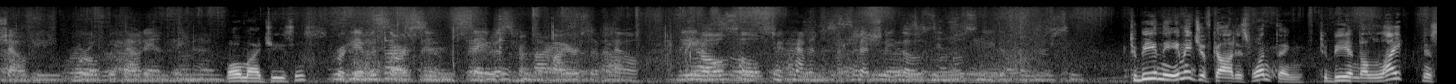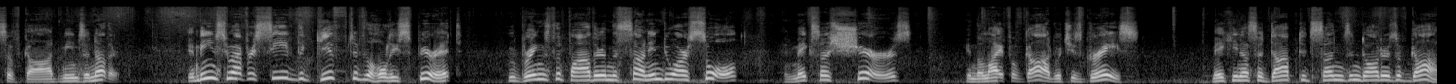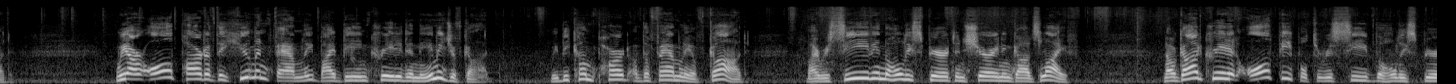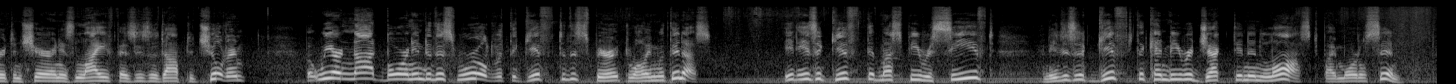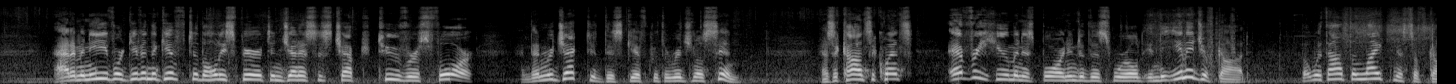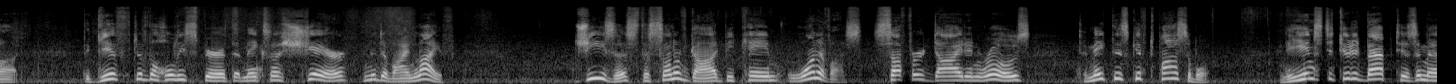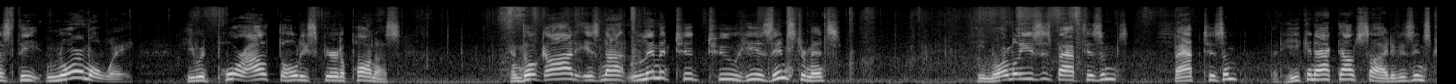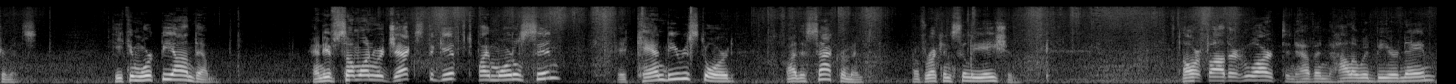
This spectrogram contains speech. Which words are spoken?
shall be, world without end. Amen. O my Jesus, Forgive us our sins, save us from the fires of hell. Lead all souls to heaven, especially those in most need of mercy. to be in the image of God is one thing, to be in the likeness of God means another. It means to have received the gift of the Holy Spirit, who brings the Father and the Son into our soul and makes us sharers in the life of God, which is grace, making us adopted sons and daughters of God. We are all part of the human family by being created in the image of God. We become part of the family of God by receiving the Holy Spirit and sharing in God's life. Now, God created all people to receive the Holy Spirit and share in His life as His adopted children, but we are not born into this world with the gift of the Spirit dwelling within us. It is a gift that must be received, and it is a gift that can be rejected and lost by mortal sin. Adam and Eve were given the gift of the Holy Spirit in Genesis chapter 2, verse 4, and then rejected this gift with original sin. As a consequence, every human is born into this world in the image of God, but without the likeness of God, the gift of the Holy Spirit that makes us share in the divine life. Jesus, the Son of God, became one of us, suffered, died, and rose to make this gift possible. And he instituted baptism as the normal way he would pour out the Holy Spirit upon us. And though God is not limited to his instruments, he normally uses baptisms, baptism, but he can act outside of his instruments. He can work beyond them. And if someone rejects the gift by mortal sin, it can be restored by the sacrament of reconciliation. Our Father who art in heaven, hallowed be your name.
